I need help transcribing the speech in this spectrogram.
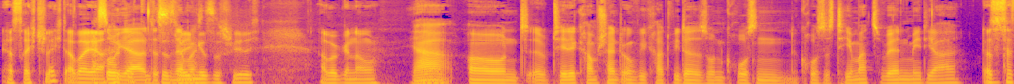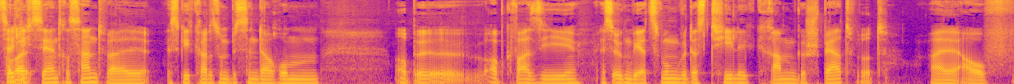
erst recht schlecht, aber ja, so, ja, ja deswegen ist es schwierig. Aber genau. Ja, und äh, Telegram scheint irgendwie gerade wieder so ein großen, großes Thema zu werden, medial. Das ist tatsächlich Aber- sehr interessant, weil es geht gerade so ein bisschen darum, ob, äh, ob quasi es irgendwie erzwungen wird, dass Telegram gesperrt wird. Weil auf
